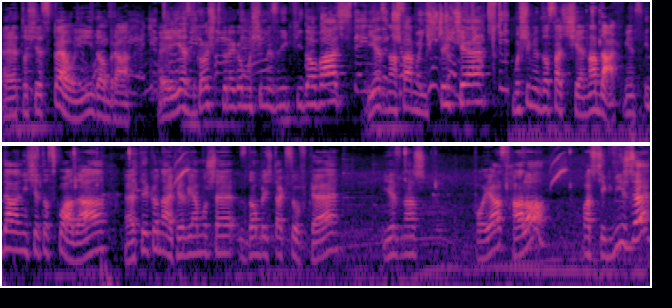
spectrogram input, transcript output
e, to się spełni. Dobra, e, jest gość, którego musimy zlikwidować. Jest na samym szczycie. Musimy dostać się na dach, więc idealnie się to składa. E, tylko najpierw ja muszę zdobyć taksówkę. Jest nasz pojazd. Halo? Patrzcie, gwizdże?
